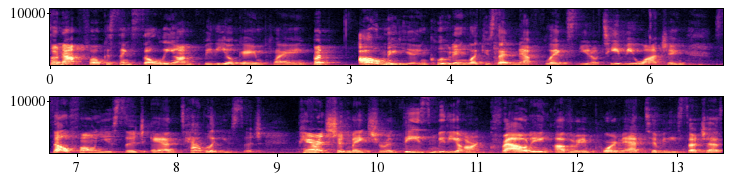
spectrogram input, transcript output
So, not focusing solely on video game playing, but all media, including, like you said, Netflix, you know, TV watching, cell phone usage, and tablet usage. Parents should make sure these media aren't crowding other important activities, such as,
